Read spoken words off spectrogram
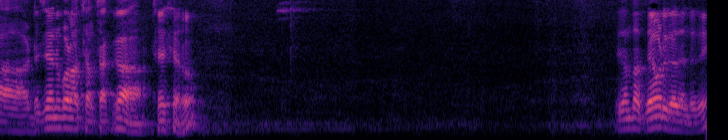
ఆ డిజైన్ కూడా చాలా చక్కగా చేశారు. ఇదంతా దేవుడు కదండి ఇది?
